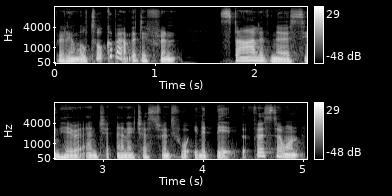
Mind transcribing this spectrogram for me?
Brilliant. We'll talk about the different style of nursing here at NHS 24 in a bit. But first, I want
